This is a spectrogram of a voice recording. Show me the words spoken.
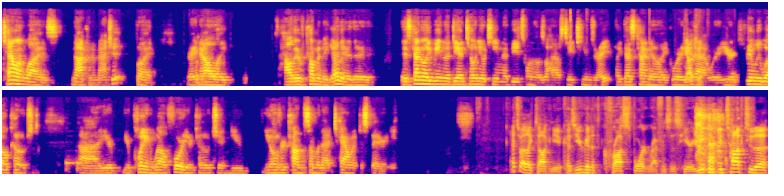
talent wise, not going to match it. But right okay. now, like how they're coming together, they're it's kind of like being the Dantonio team that beats one of those Ohio State teams, right? Like that's kind of like where you're at, where you're extremely well coached. Uh, you're you're playing well for your coach, and you you overcome some of that talent disparity. That's why I like talking to you because you're good at the cross sport references here. You, you talk to the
